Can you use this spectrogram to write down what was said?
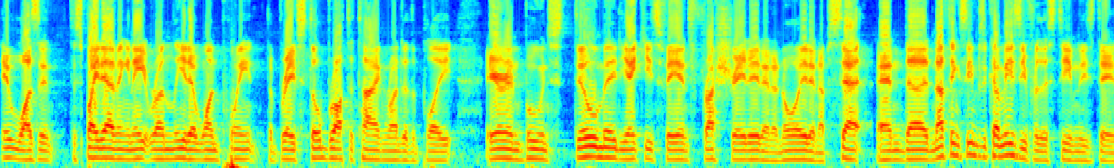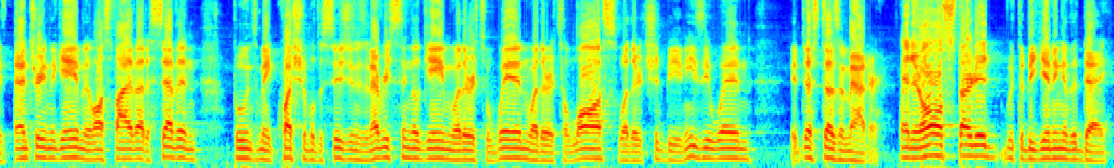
It wasn't. Despite having an eight run lead at one point, the Braves still brought the tying run to the plate. Aaron Boone still made Yankees fans frustrated and annoyed and upset. And uh, nothing seems to come easy for this team these days. Entering the game, they lost five out of seven. Boone's made questionable decisions in every single game, whether it's a win, whether it's a loss, whether it should be an easy win. It just doesn't matter. And it all started with the beginning of the day.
